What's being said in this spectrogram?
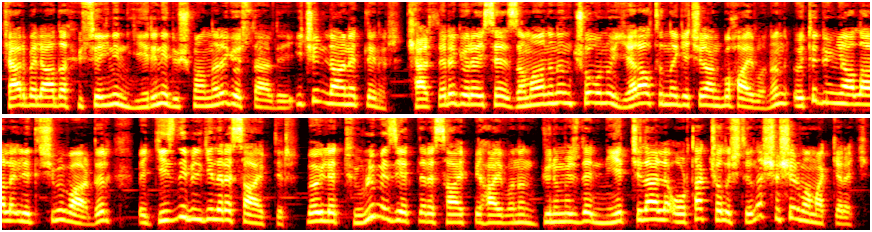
Kerbela'da Hüseyin'in yerini düşmanlara gösterdiği için lanetlenir. Keltlere göre ise zamanının çoğunu yer altında geçiren bu hayvanın öte dünyalarla iletişimi vardır ve gizli bilgilere sahiptir. Böyle türlü meziyetlere sahip bir hayvanın günümüzde niyetçilerle ortak çalıştığına şaşırmamak gerek.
